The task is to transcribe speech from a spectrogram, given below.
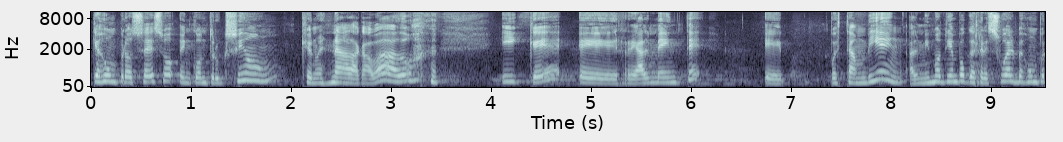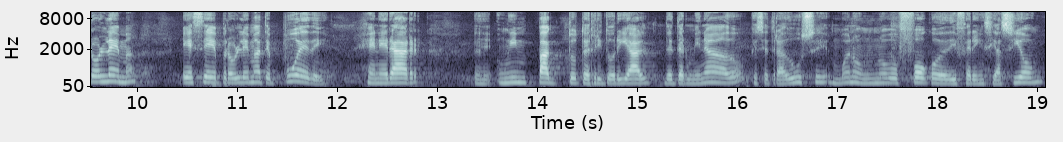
que es un proceso en construcción, que no es nada acabado y que eh, realmente, eh, pues también al mismo tiempo que resuelves un problema, ese problema te puede generar un impacto territorial determinado que se traduce en bueno, un nuevo foco de diferenciación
